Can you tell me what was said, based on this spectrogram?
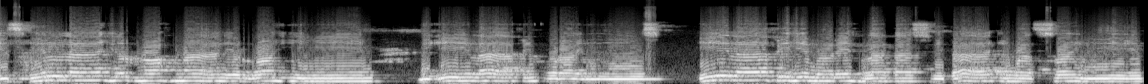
بسم الله الرحمن الرحيم بإيلاف قريش إيلافهم رحلة الشتاء والصيف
